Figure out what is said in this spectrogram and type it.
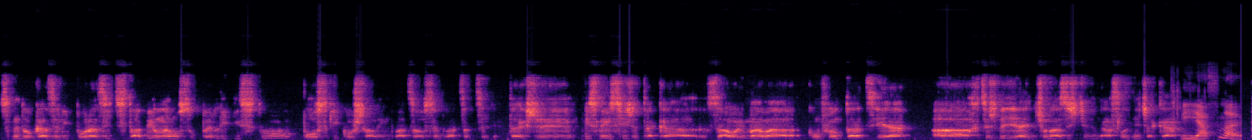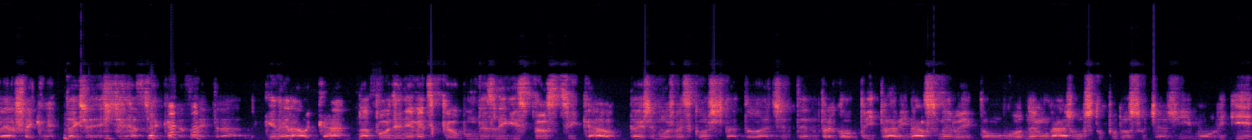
sme dokázali poraziť stabilného superligistu Polský Košalin 28-27. Takže myslím si, že taká zaujímavá konfrontácia a chceš vedieť aj, čo nás ešte následne čaká? Jasné. Perfektne. Takže ešte nás čaká zajtra generálka na pôde nemeckého Bundesligistu z Cvikau, takže môžeme skonštatovať, že ten vrchol prípravy nás smeruje k tomu úvodnému nášmu vstupu do súťaží MOL ligy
